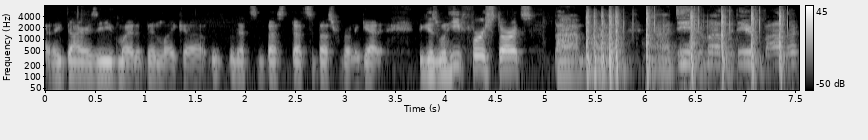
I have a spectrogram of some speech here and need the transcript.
I think Dyer's Eve might have been like, uh, that's the best. That's the best we're going to get it because when he first starts, bam, bam, dear mother, dear father,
